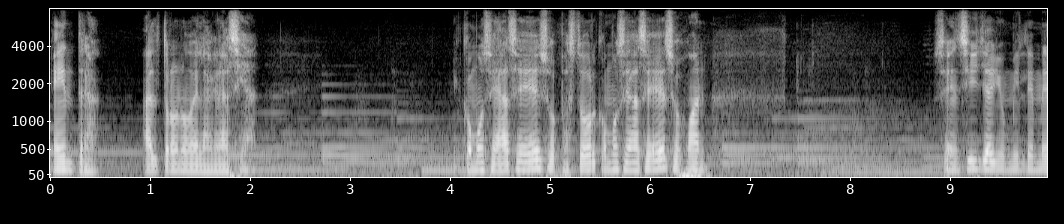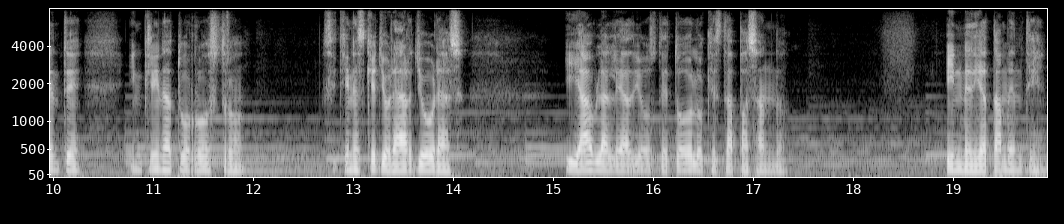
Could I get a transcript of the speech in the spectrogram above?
Entra al trono de la gracia. ¿Y cómo se hace eso, pastor? ¿Cómo se hace eso, Juan? Sencilla y humildemente inclina tu rostro. Si tienes que llorar, lloras. Y háblale a Dios de todo lo que está pasando. Inmediatamente.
